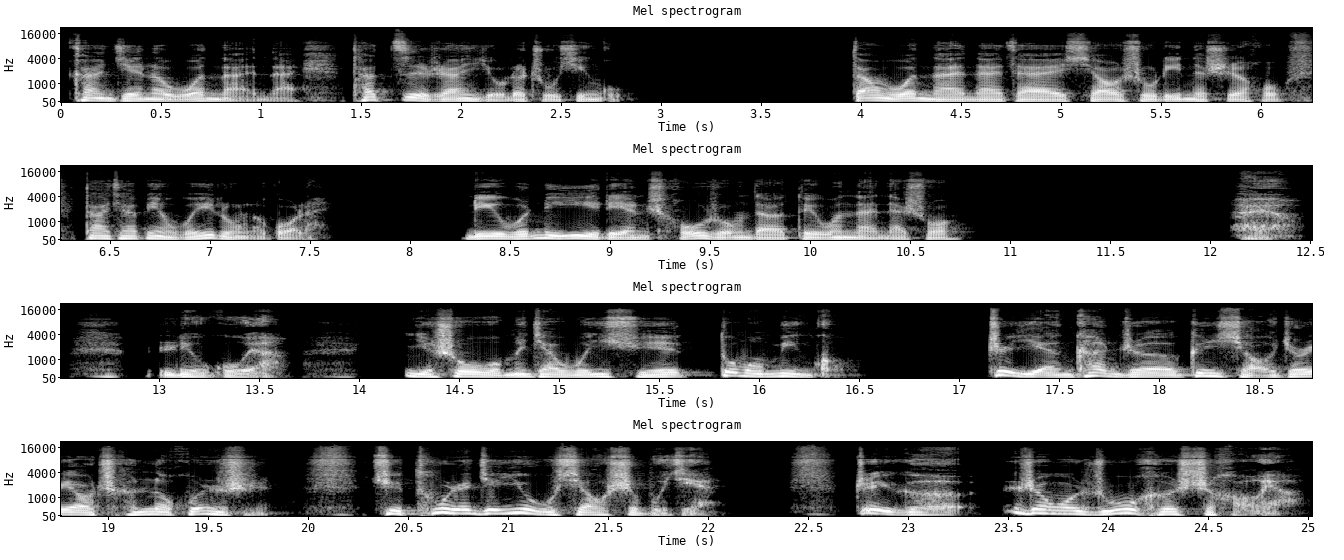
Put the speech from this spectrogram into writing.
看见了我奶奶，他自然有了主心骨。当我奶奶在小树林的时候，大家便围拢了过来。李文丽一脸愁容的对我奶奶说：“哎呀，六姑呀，你说我们家文学多么命苦，这眼看着跟小娟要成了婚时，却突然间又消失不见。”这个让我如何是好呀？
